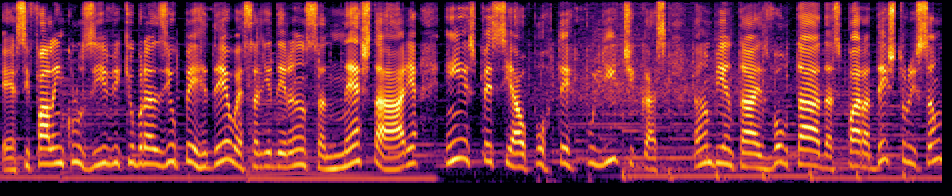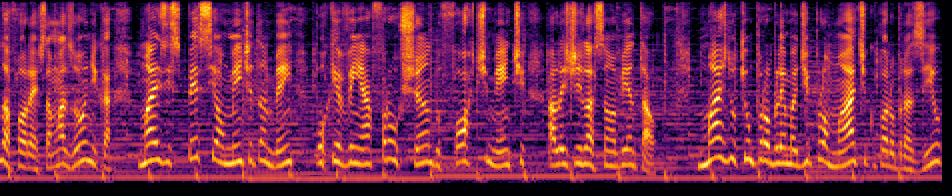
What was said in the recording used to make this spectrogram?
É, se fala inclusive que o Brasil perdeu essa liderança nesta área, em especial por ter políticas ambientais voltadas para a destruição da floresta amazônica, mas especialmente também porque vem afrouxando fortemente a legislação ambiental. Mais do que um problema diplomático para o Brasil,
